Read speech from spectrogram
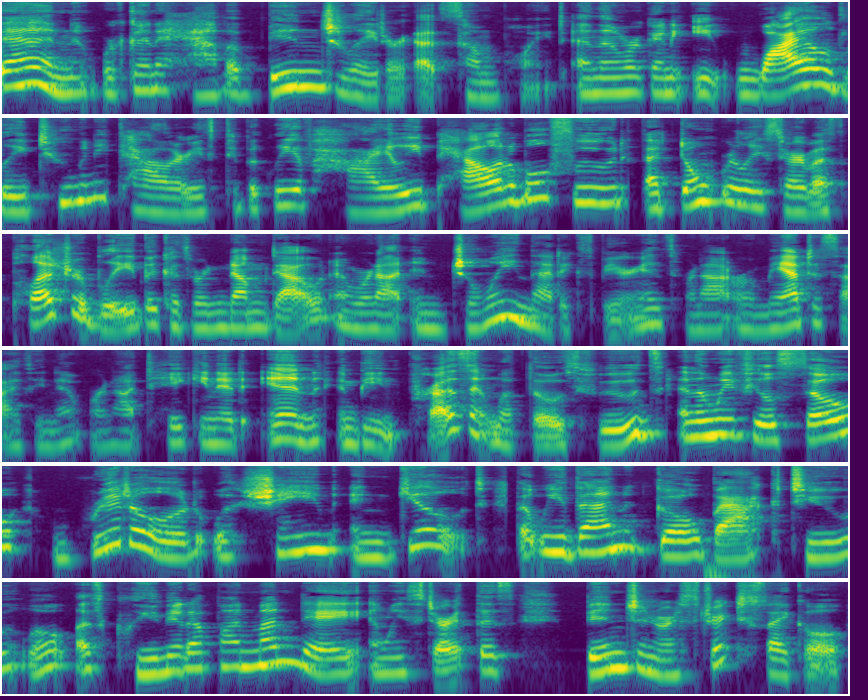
then we're going to have a binge later at some point, and then we're going to eat wildly too many calories, typically of highly palatable food that don't really serve us pleasurably because we're numbed out and we're not enjoying that experience. We're not romanticizing it. We're not taking it in and being present with those foods. And then we feel so riddled with shame and guilt that we then go back to, well, let's clean it up on Monday. And we start this binge and restrict cycle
